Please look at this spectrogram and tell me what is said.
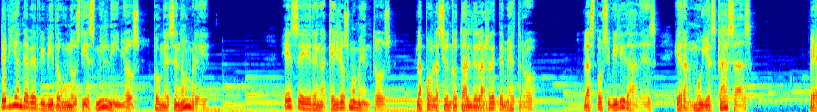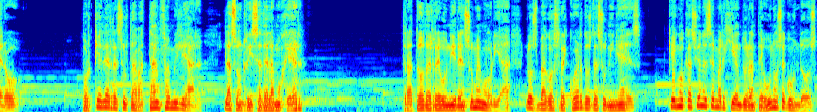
debían de haber vivido unos 10.000 niños con ese nombre. Ese era en aquellos momentos la población total de la red de metro las posibilidades eran muy escasas. Pero, ¿por qué le resultaba tan familiar la sonrisa de la mujer? Trató de reunir en su memoria los vagos recuerdos de su niñez, que en ocasiones emergían durante unos segundos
